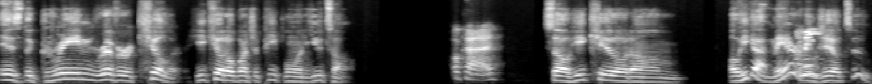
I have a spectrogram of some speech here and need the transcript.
is the Green River Killer. He killed a bunch of people in Utah. Okay. So he killed um Oh, he got married I mean- in jail too.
